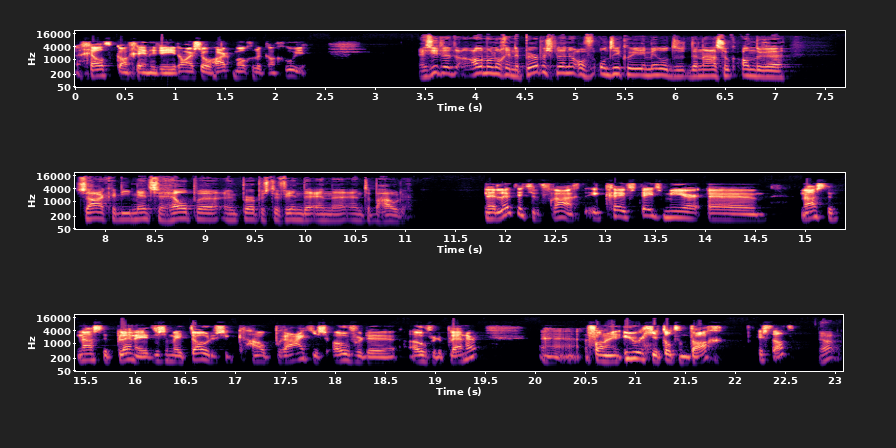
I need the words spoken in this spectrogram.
geld kan genereren, maar zo hard mogelijk kan groeien. En zit het allemaal nog in de purpose planner? Of ontwikkel je inmiddels daarnaast ook andere zaken die mensen helpen hun purpose te vinden en, eh, en te behouden? Nee, leuk dat je het vraagt. Ik geef steeds meer ehm, naast, de, naast de planner. Het is een methode, dus ik hou praatjes over de, over de planner. Eh, van een uurtje tot een dag is dat. Ja.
